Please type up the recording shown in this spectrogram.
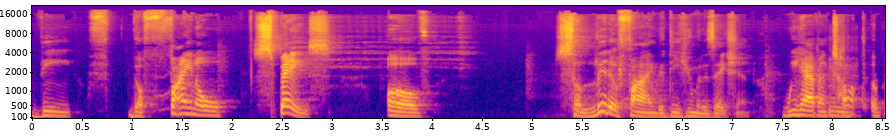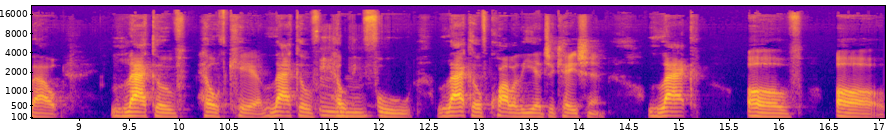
the the final space of solidifying the dehumanization. We haven't mm. talked about lack of health care, lack of mm. healthy food, lack of quality education, lack of uh,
